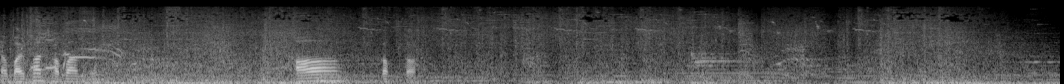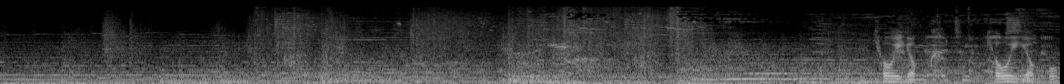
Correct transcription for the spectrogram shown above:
나 말판 잡았는데 아 아깝다 겨우 이겼고 겨우 이겼고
